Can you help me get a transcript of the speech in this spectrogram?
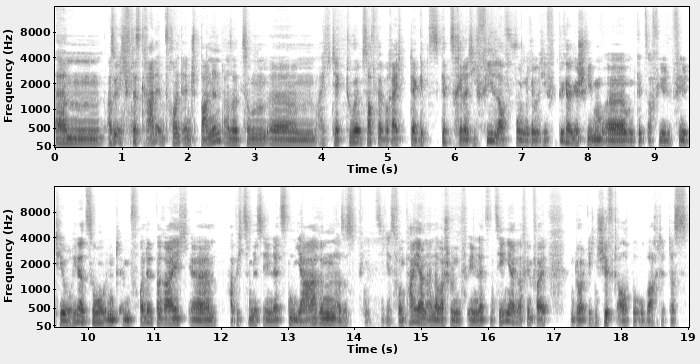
Ähm, also ich finde das gerade im Frontend spannend. Also zum ähm, Architektur im Softwarebereich, da gibt's gibt's relativ viel, auch wurden relativ viele Bücher geschrieben äh, und gibt's auch viel, viel Theorie dazu. Und im Frontend-Bereich äh, habe ich zumindest in den letzten Jahren, also es fing jetzt nicht erst vor ein paar Jahren an, aber schon in den letzten zehn Jahren auf jeden Fall einen deutlichen Shift auch beobachtet, dass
